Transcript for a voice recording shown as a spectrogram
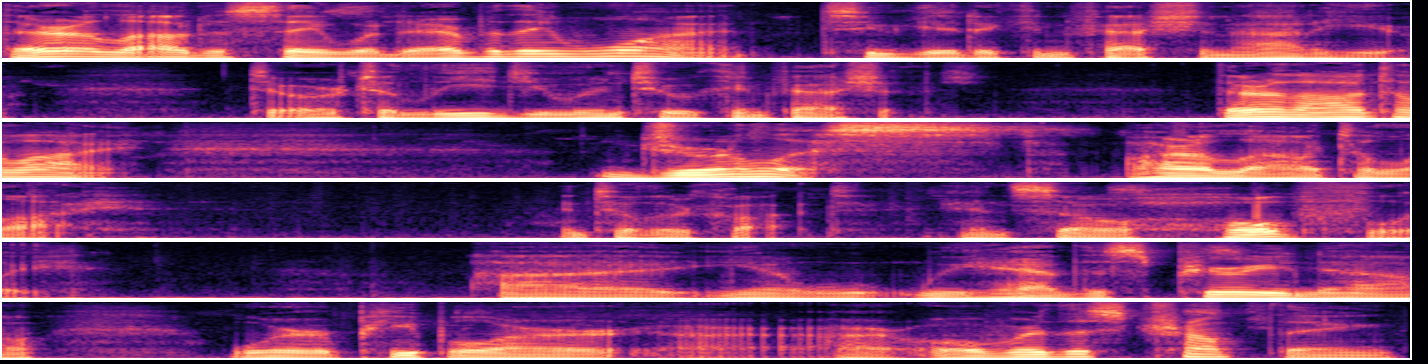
They're allowed to say whatever they want to get a confession out of you to, or to lead you into a confession. They're allowed to lie. Journalists are allowed to lie until they're caught. And so hopefully, uh, you know, we have this period now where people are, are, are over this Trump thing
